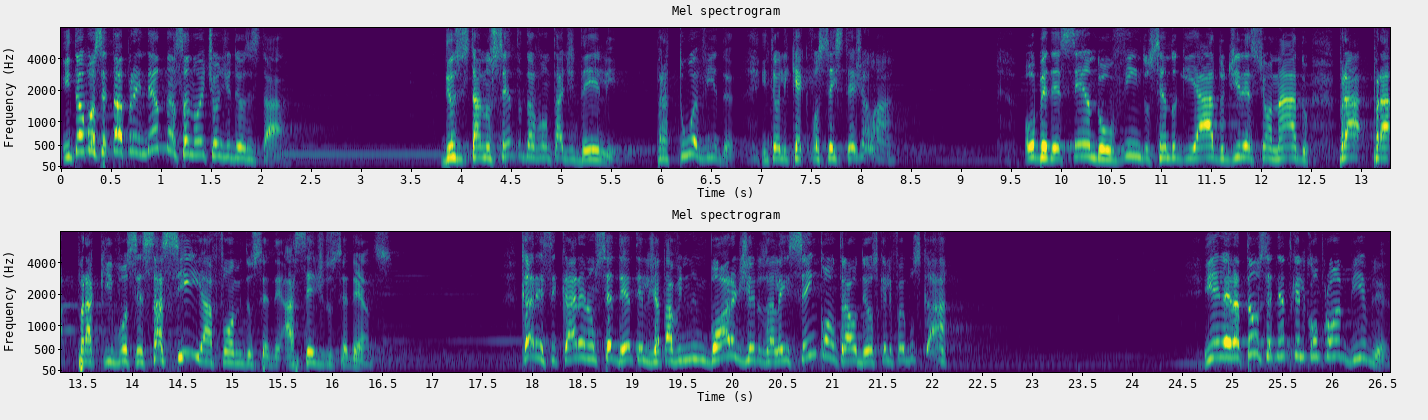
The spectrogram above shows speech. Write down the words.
Então você está aprendendo nessa noite onde Deus está. Deus está no centro da vontade dEle, para a tua vida. Então Ele quer que você esteja lá. Obedecendo, ouvindo, sendo guiado, direcionado, para que você sacie a fome do sedento, a sede dos sedentos. Cara, esse cara era um sedento, ele já estava indo embora de Jerusalém sem encontrar o Deus que ele foi buscar. E ele era tão sedento que ele comprou uma Bíblia.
